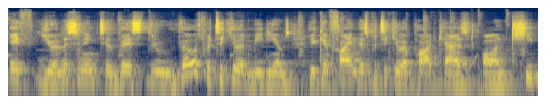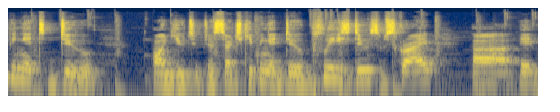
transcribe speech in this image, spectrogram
If you're listening to this through those particular mediums, you can find this particular podcast on Keeping It Do on YouTube. Just search Keeping It Do. Please do subscribe uh, it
